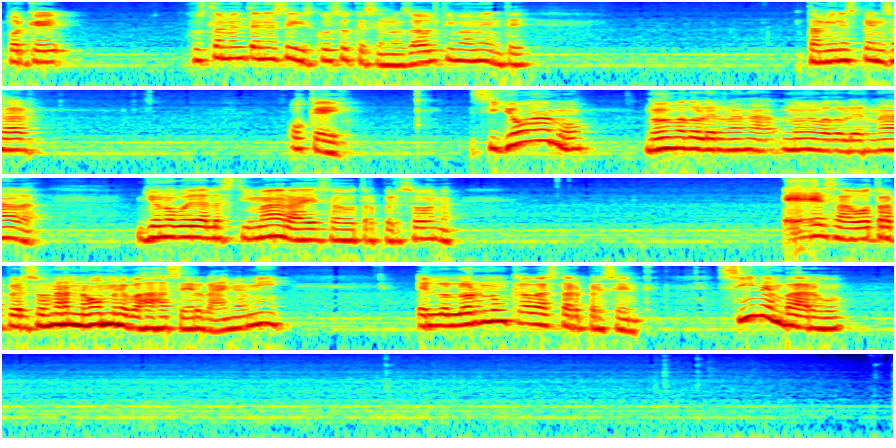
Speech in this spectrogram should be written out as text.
Porque justamente en este discurso que se nos da últimamente, también es pensar, ok, si yo amo, no me va a doler nada, no me va a doler nada. Yo no voy a lastimar a esa otra persona. Esa otra persona no me va a hacer daño a mí. El dolor nunca va a estar presente. Sin embargo,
